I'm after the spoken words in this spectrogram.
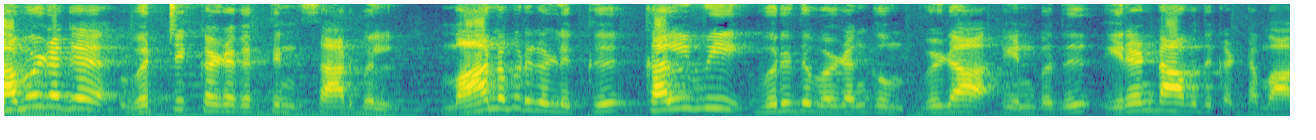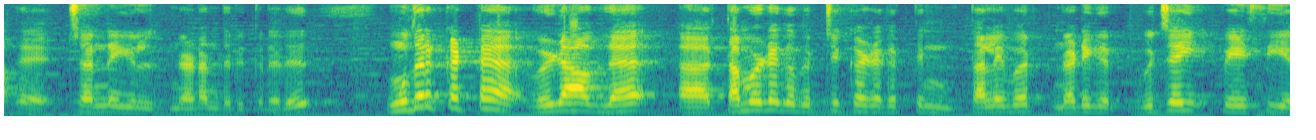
தமிழக வெற்றிக் கழகத்தின் சார்பில் மாணவர்களுக்கு கல்வி விருது வழங்கும் விழா என்பது இரண்டாவது கட்டமாக சென்னையில் நடந்திருக்கிறது. முதற்கட்ட விழாவில் தமிழக வெற்றிக் கழகத்தின் தலைவர் நடிகர் விஜய் பேசிய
